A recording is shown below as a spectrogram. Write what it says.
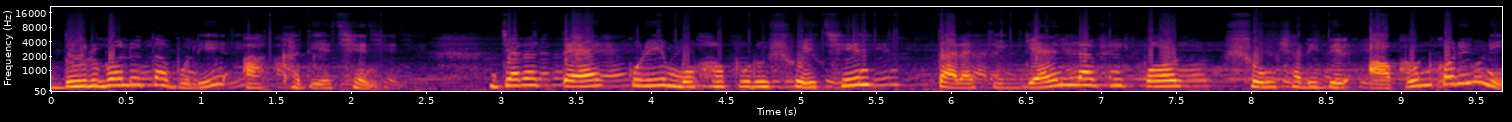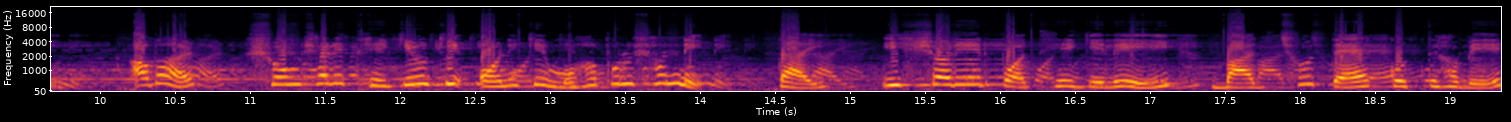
দুর্বলতা বলে আখ্যা দিয়েছেন। যারা ত্যাগ করে মহাপুরুষ হয়েছেন তারা কি জ্ঞান লাভের পর সংসারীদের আপন করেননি? আবার সংসারে থেকেও কি অনেকে মহাপুরুষ হননি? তাই ঈশ্বরের পথে গেলেই বাহ্য ত্যাগ করতে হবে,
